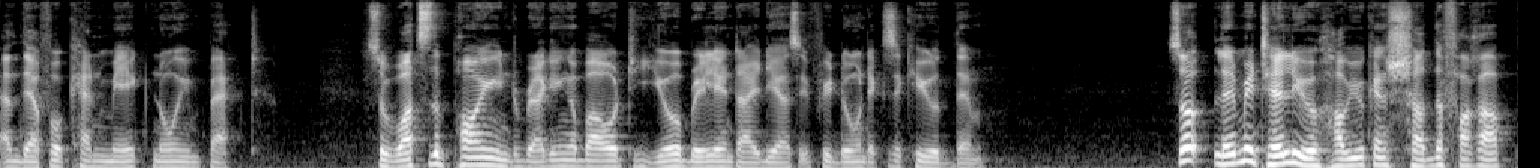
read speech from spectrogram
and therefore can make no impact. So, what's the point bragging about your brilliant ideas if you don't execute them? So, let me tell you how you can shut the fuck up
